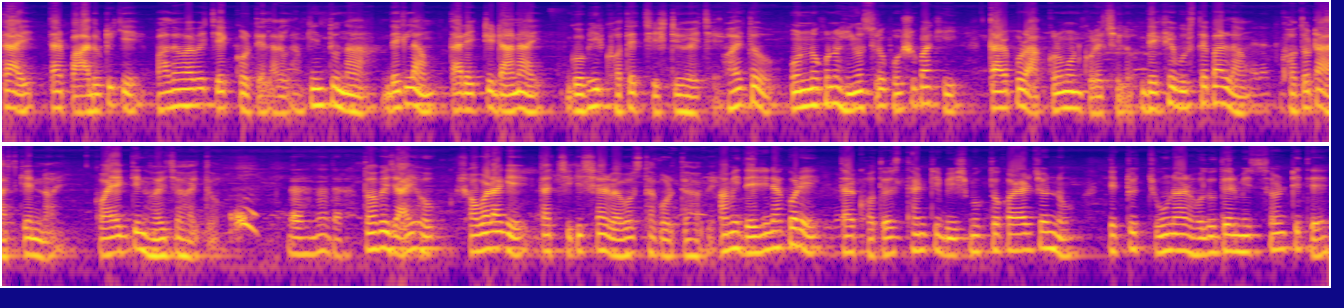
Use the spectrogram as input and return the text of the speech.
তাই তার পা দুটিকে ভালোভাবে চেক করতে লাগলাম। কিন্তু না দেখলাম তার একটি ডানায় গভীর ক্ষতের সৃষ্টি হয়েছে। হয়তো অন্য কোনো হিংস্র পশু পাখি তার উপর আক্রমণ করেছিল। দেখে বুঝতে পারলাম ক্ষতটা আজকের নয়। কয়েকদিন হয়েছে হয়তো। দাঁড়া না দাঁড়া। তবে যাই হোক সবার আগে তার চিকিৎসার ব্যবস্থা করতে হবে। আমি দেরি না করে তার ক্ষতস্থানটি বিষমুক্ত করার জন্য একটু চুন আর হলুদের মিশ্রণটিতে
